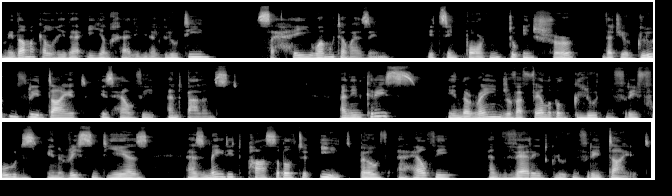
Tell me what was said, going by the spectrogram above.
نظامك الغذائي الخالي من الجلوتين صحي ومتوازن It's important to ensure that your gluten-free diet is healthy and balanced. An increase in the range of available gluten-free foods in recent years has made it possible to eat both a healthy and varied gluten-free diet.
